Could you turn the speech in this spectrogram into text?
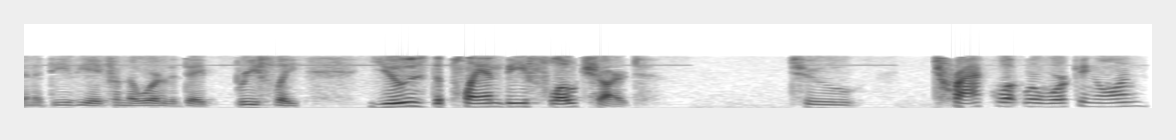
going to deviate from the word of the day briefly, use the Plan B flowchart to track what we're working on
